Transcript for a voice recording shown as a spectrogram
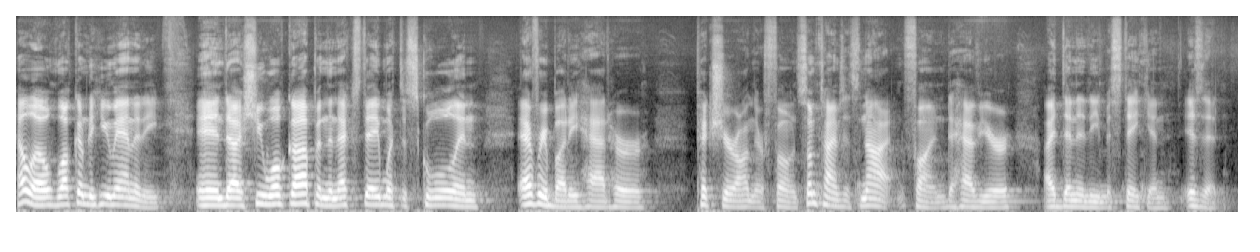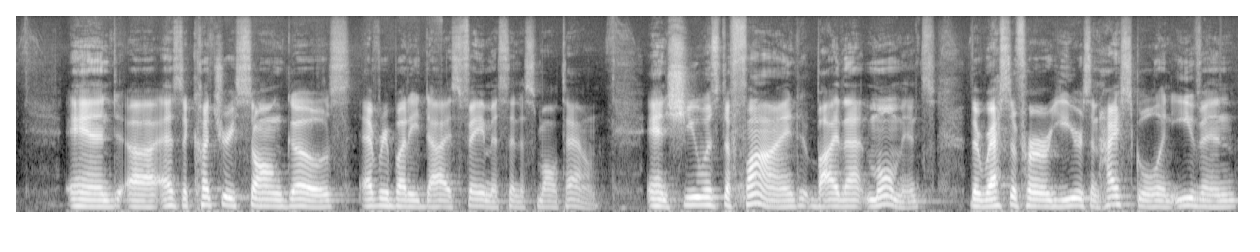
Hello welcome to humanity and uh, she woke up and the next day went to school, and everybody had her picture on their phone. Sometimes it's not fun to have your identity mistaken, is it? And uh, as the country song goes, everybody dies famous in a small town. And she was defined by that moment the rest of her years in high school and even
